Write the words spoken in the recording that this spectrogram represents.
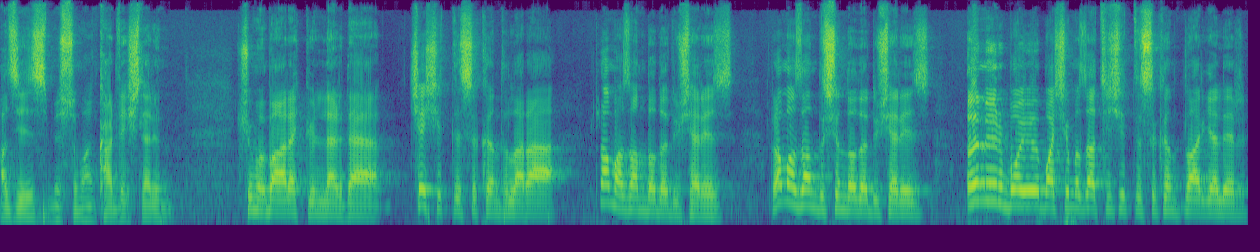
aziz Müslüman kardeşlerim. Şu mübarek günlerde çeşitli sıkıntılara Ramazan'da da düşeriz, Ramazan dışında da düşeriz. Ömür boyu başımıza çeşitli sıkıntılar gelir.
